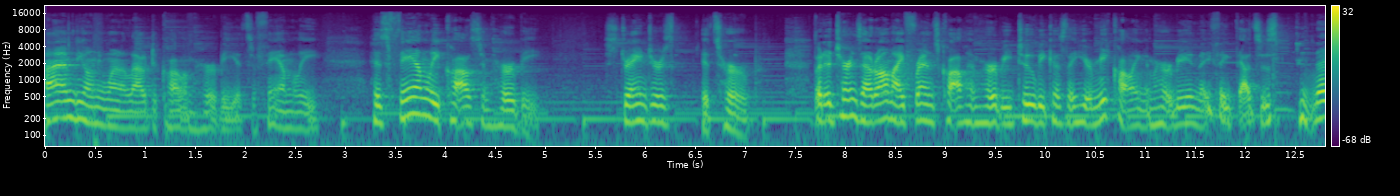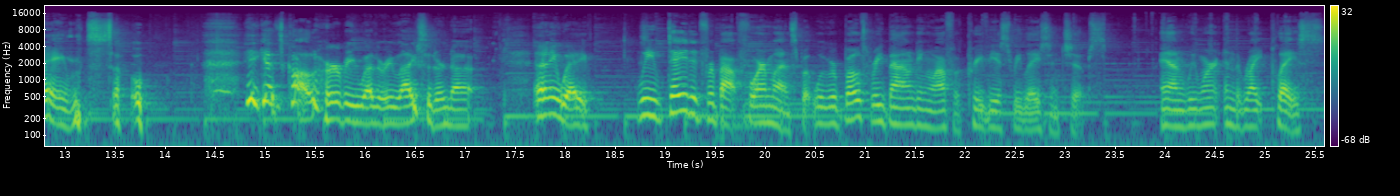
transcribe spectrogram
I'm the only one allowed to call him Herbie. It's a family. His family calls him Herbie. Strangers, it's Herb. But it turns out all my friends call him Herbie too because they hear me calling him Herbie and they think that's his name. So he gets called Herbie whether he likes it or not. Anyway, we dated for about four months, but we were both rebounding off of previous relationships. And we weren't in the right place.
